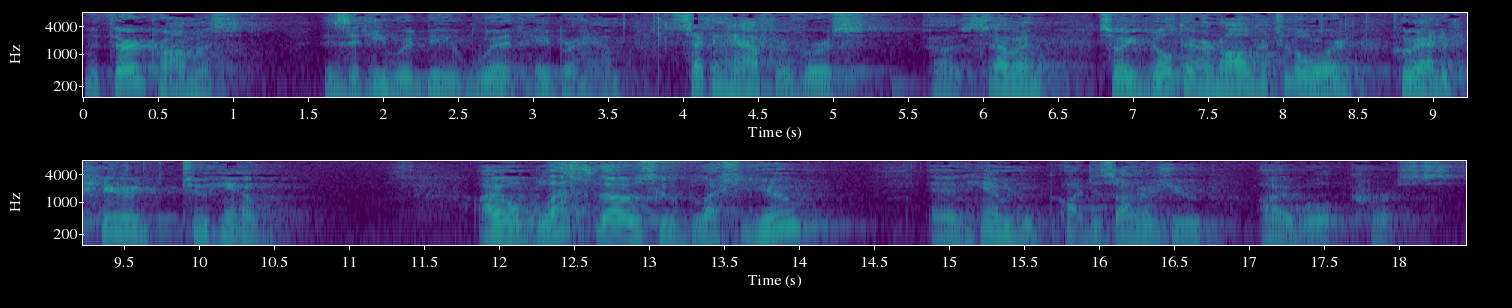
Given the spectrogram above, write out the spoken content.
The third promise is that he would be with Abraham. Second half of verse uh, 7. So he built there an altar to the Lord who had appeared to him. I will bless those who bless you and him who dishonors you I will curse.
